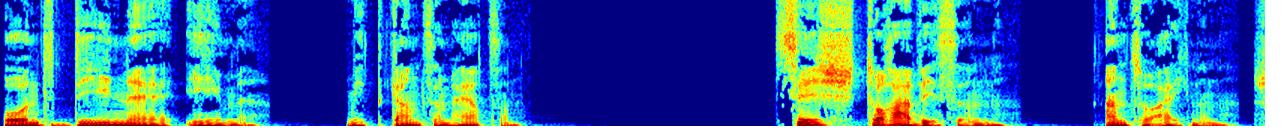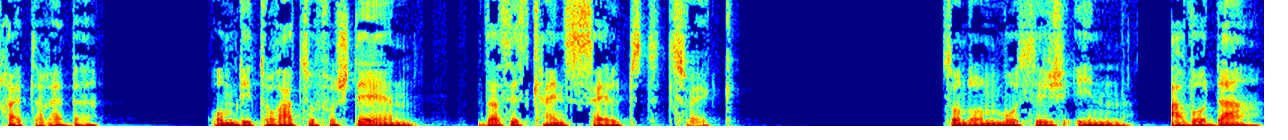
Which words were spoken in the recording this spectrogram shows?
und diene ihm mit ganzem Herzen. Sich Torahwissen anzueignen, schreibt der Rebbe, um die Torah zu verstehen, das ist kein Selbstzweck, sondern muss sich in Avodah,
